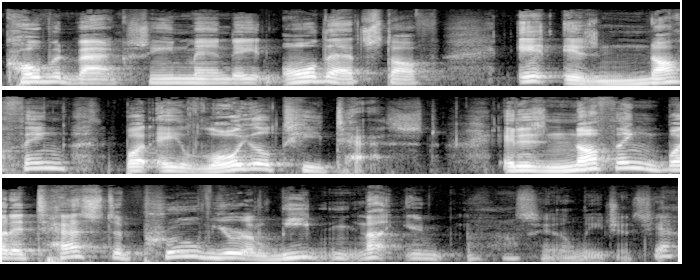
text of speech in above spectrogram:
COVID vaccine mandate, all that stuff, it is nothing but a loyalty test. It is nothing but a test to prove your elite, not your, I'll say allegiance, yeah,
